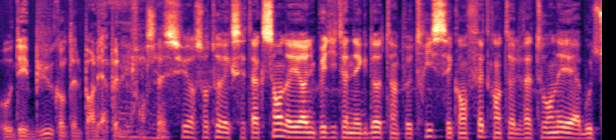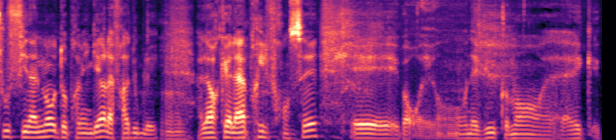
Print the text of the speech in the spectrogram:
au début, quand elle parlait à peine le français. Bien sûr, surtout avec cet accent. D'ailleurs, une petite anecdote un peu triste, c'est qu'en fait, quand elle va tourner à bout de souffle, finalement, Otto Preminger la fera doubler. Mhm. Alors qu'elle a appris le français. Et bon, et on a vu comment, euh, avec-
